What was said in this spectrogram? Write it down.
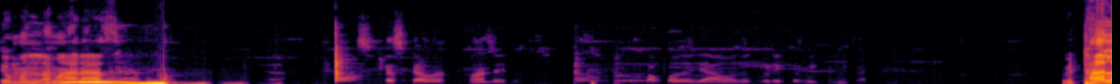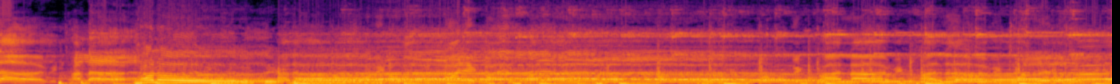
तो म्हणला महाराज कस. विठाला विठाला विठाला विठाला विठाला मोहर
